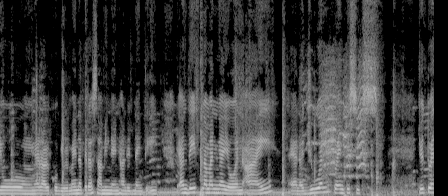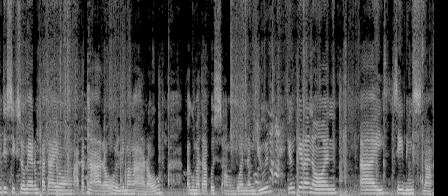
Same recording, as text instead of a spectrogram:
yung Meralco bill, may natira sa aming 998. Ang date naman ngayon ay, ayan o, June 26. June 26, so meron pa tayong apat na araw o limang araw bago matapos ang buwan ng June. Yung tira nun ay savings na,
